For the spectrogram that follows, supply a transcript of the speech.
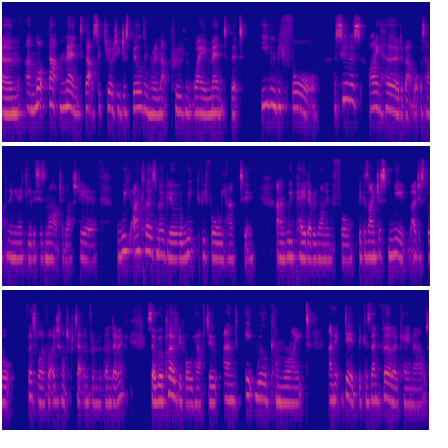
Um, and what that meant, that security, just building her in that prudent way, meant that even before, as soon as I heard about what was happening in Italy, this is March of last year, we I closed Mowgli a week before we had to, and we paid everyone in full because I just knew, I just thought, first of all, I thought I just want to protect them from the pandemic, so we'll close before we have to, and it will come right. And it did because then furlough came out.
